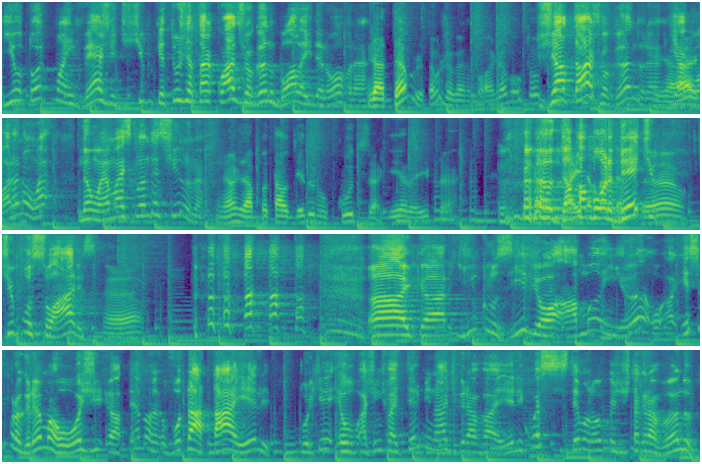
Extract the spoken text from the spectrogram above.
e eu tô com uma inveja de ti, porque tu já tá quase jogando bola aí de novo, né? Já estamos, já estamos jogando bola, já voltou. Já tá jogando, né? Já, e agora não é, não é mais clandestino, né? Não, já dá pra botar o dedo no cu do zagueiro aí pra... Dá pra morder, tipo, tipo o Soares. É, Ai, cara, inclusive, ó, amanhã, esse programa hoje, eu até não- eu vou datar ele, porque eu, a gente vai terminar de gravar ele com esse sistema novo que a gente tá gravando.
